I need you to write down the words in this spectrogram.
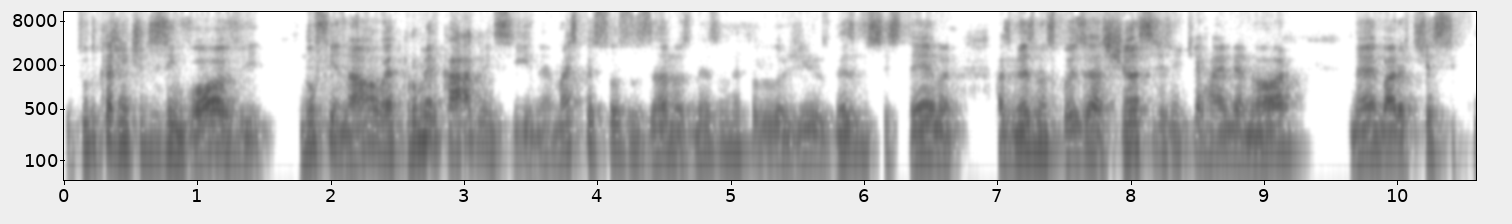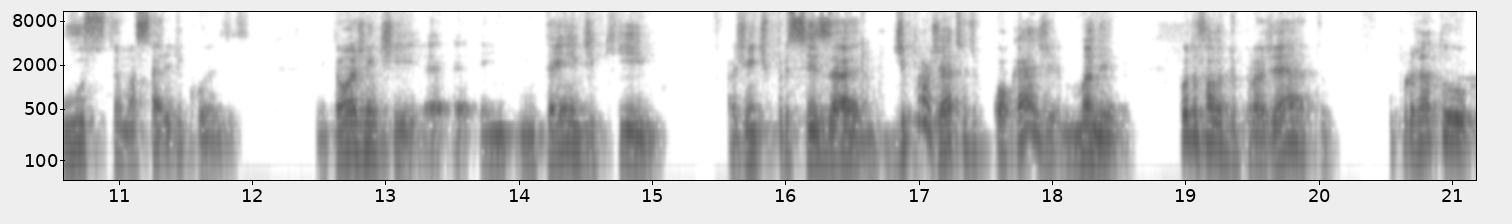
E tudo que a gente desenvolve no final é para o mercado em si, né? Mais pessoas usando as mesmas metodologias, os mesmos sistemas, as mesmas coisas, a chance de a gente errar é menor, né? Esse custo, tem uma série de coisas. Então a gente é, é, entende que a gente precisa de projeto de qualquer maneira. Quando eu falo de projeto, o projeto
